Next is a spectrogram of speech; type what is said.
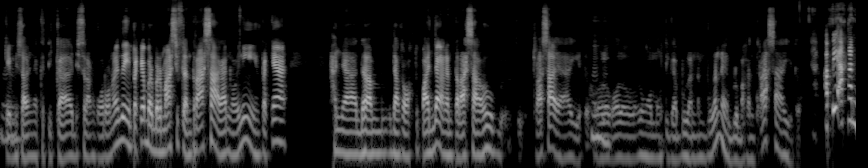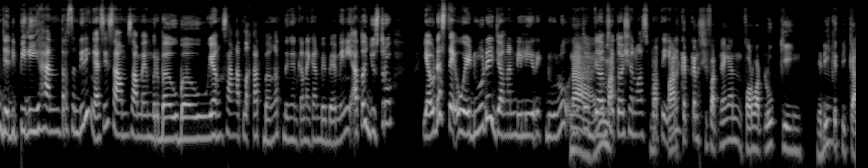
kayak hmm. misalnya ketika diserang corona itu impactnya benar-benar masif dan terasa kan kalau ini impactnya hanya dalam jangka waktu panjang akan terasa oh terasa ya gitu Mhm. kalau kalau lu ngomong tiga bulan enam bulan ya belum akan terasa gitu Tapi akan jadi pilihan tersendiri nggak sih saham-saham yang berbau-bau yang sangat lekat banget dengan kenaikan BBM ini atau justru ya udah stay away dulu deh jangan dilirik dulu Nah, gitu dalam situasional seperti ini. market kan sifatnya kan forward looking jadi Hmm. ketika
